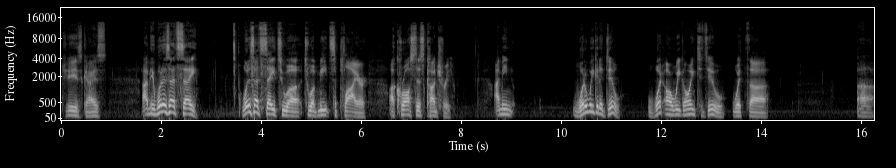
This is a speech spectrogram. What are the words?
Jeez, guys. I mean, what does that say? What does that say to a to a meat supplier across this country? I mean, what are we going to do? What are we going to do with uh, uh,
